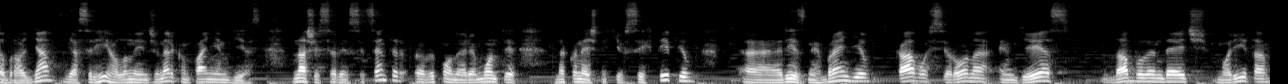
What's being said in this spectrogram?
Доброго дня, я Сергій, головний інженер компанії МДС. Наш сервісний центр е, виконує ремонти наконечників всіх типів, е, різних брендів: Каво, Сірона, МДС, WNDH, Morita.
